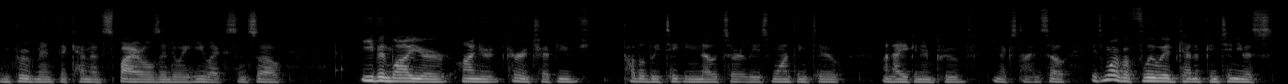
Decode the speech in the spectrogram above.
improvement that kind of spirals into a helix. And so even while you're on your current trip, you are probably taking notes or at least wanting to on how you can improve next time. So it's more of a fluid kind of continuous,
